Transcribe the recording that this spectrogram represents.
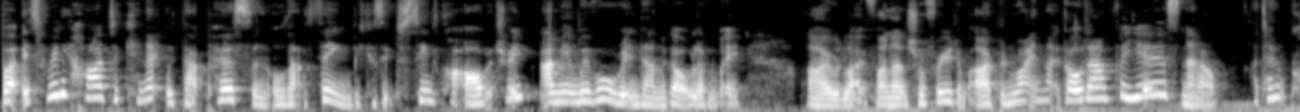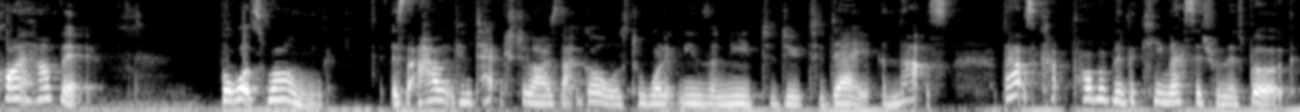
But it's really hard to connect with that person or that thing because it just seems quite arbitrary. I mean, we've all written down the goal, haven't we? I would like financial freedom. I've been writing that goal down for years now. I don't quite have it. But what's wrong is that I haven't contextualized that goal as to what it means I need to do today. And that's that's probably the key message from this book.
